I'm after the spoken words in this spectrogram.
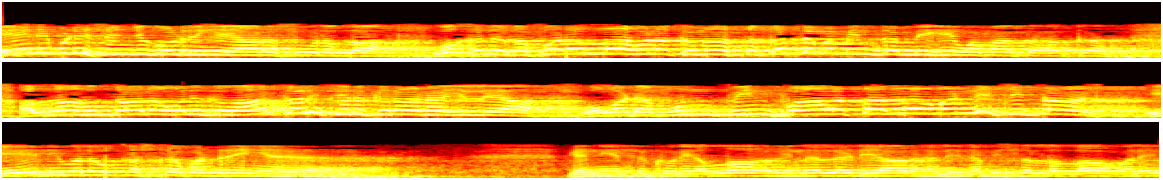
ஏன் இப்படி செஞ்சு கொள்றீங்க யார சூழல்லா ஒகது கஃபர் அல்லாஹ் மா தகத்தம மின் தம்பிஹி வ தாக்கர் அல்லாஹு அல்லாஹ் உங்களுக்கு வாக்களிச்சிருக்கிறானா இல்லையா? உங்களோட முன் பின் பாவத்தை எல்லாம் மன்னிச்சிட்டான். ஏன் இவ்வளவு கஷ்டப்படுறீங்க? கண்ணியத்துக்குரிய அல்லாஹுவின் நல்லடியார்களே நபி சொல்லாஹ் அலைஹி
